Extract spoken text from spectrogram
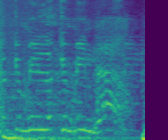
Look at me, look at me now.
